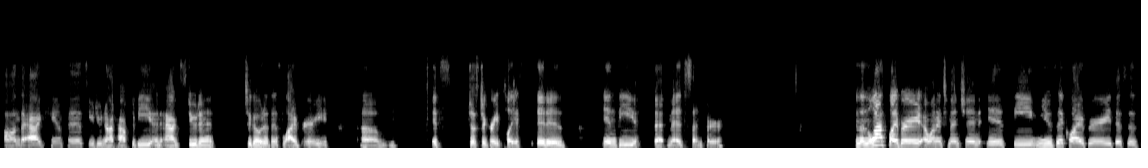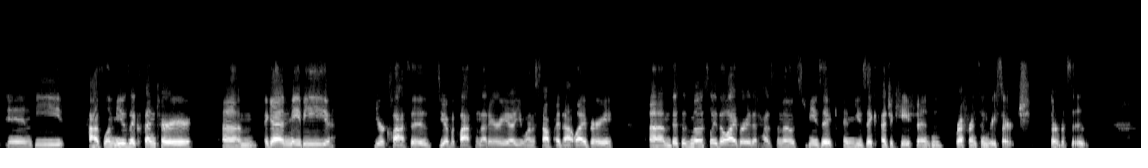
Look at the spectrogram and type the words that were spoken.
on the ag campus, you do not have to be an ag student to go to this library. Um, it's just a great place. It is in the Vet Med Center. And then the last library I wanted to mention is the music library. This is in the Haslam Music Center. Um, again, maybe your classes, you have a class in that area, you want to stop by that library. Um, this is mostly the library that has the most music and music education reference and research services.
